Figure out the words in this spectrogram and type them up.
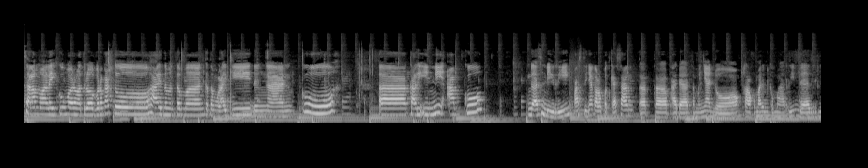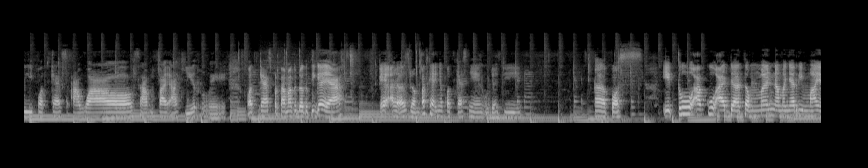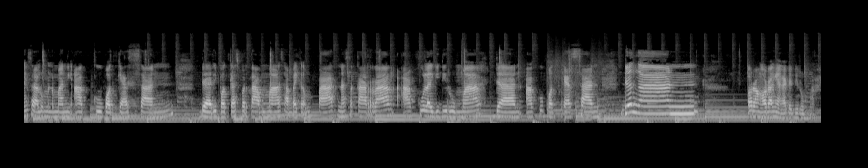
Assalamualaikum warahmatullahi wabarakatuh. Hai teman-teman. Ketemu lagi denganku. Uh, Kali ini aku nggak sendiri. Pastinya kalau podcastan tetap ada temennya dong. Kalau kemarin-kemarin dari podcast awal sampai akhir we. Podcast pertama, kedua, ketiga ya. Kayak ada, ada empat kayaknya podcastnya yang udah di uh, post itu aku ada temen namanya Rima yang selalu menemani aku podcastan dari podcast pertama sampai keempat. Nah sekarang aku lagi di rumah dan aku podcastan dengan orang-orang yang ada di rumah.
